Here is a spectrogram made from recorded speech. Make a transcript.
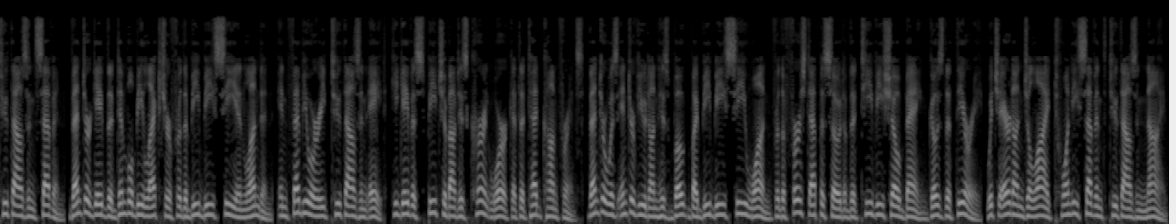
2007, Venter gave the Dimbleby Lecture for the BBC in London. In February 2008, he gave a speech about his current work at the TED conference. Venter was interviewed on his boat by BBC One for the first episode of the TV show Bang Goes the Theory, which aired on July 27, 2009.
